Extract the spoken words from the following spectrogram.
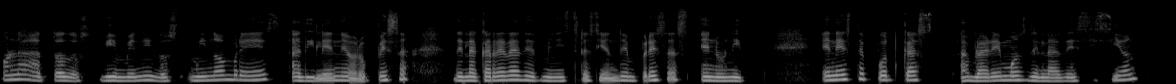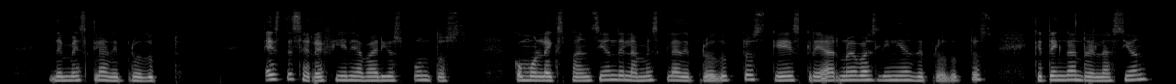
Hola a todos, bienvenidos. Mi nombre es Adilene Oropesa de la carrera de Administración de Empresas en UNIT. En este podcast hablaremos de la decisión de mezcla de producto. Este se refiere a varios puntos, como la expansión de la mezcla de productos, que es crear nuevas líneas de productos que tengan relación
